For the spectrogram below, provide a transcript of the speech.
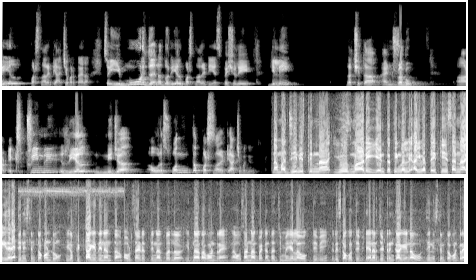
ರಿಯಲ್ ಪರ್ಸ್ನಾಲಿಟಿ ಆಚೆ ಬರ್ತಾ ಇಲ್ಲ. ಸೊ ಈ ಮೂರು ಜನದ್ದು real personality especially Gilli Rakshita and Raghu are extremely real ನಿಜ ಅವರ ಸ್ವಂತ ಪರ್ಸನಾಲಿಟಿ ಆಚೆ ಬಂದಿದೆ. ನಮ್ಮ ಜೀನಿ ಸ್ಲಿಮ್ನ ಯೂಸ್ ಮಾಡಿ ಎಂಟು ತಿಂಗಳಲ್ಲಿ ಐವತ್ತೈದು ಕೆಜಿ ಸಣ್ಣ ಆಗಿದ್ದಾರೆ ಜೀನ್ ಸ್ಲಿಮ್ ತಗೊಂಡು ಈಗ ಫಿಟ್ ಆಗಿದ್ದೀನಿ ಅಂತ. ಔಟ್ ಸೈಡ್ ತಿನ್ನೋದ್ ಬದಲು ಇದನ್ನ ತಗೊಂಡ್ರೆ ನಾವು ಸಣ್ಣ ಆಗ್ಬೇಕಂತ ಜಿಮ್ಮಿಗೆಲ್ಲ ಹೋಗ್ತೀವಿ ರಿಸ್ಕ್ ತಗೋತೀವಿ. ಎನರ್ಜಿ ಡ್ರಿಂಕ್ ಆಗಿ ನಾವು ಜಿನಿ ಸ್ಲಿಮ್ ತಗೊಂಡ್ರೆ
